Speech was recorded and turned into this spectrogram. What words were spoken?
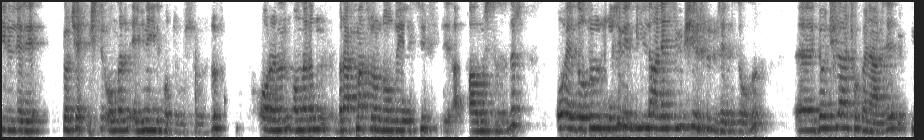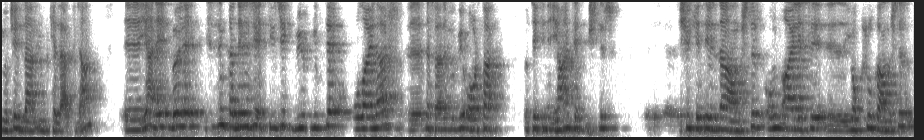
birileri göç etmiştir. Onların evine gidip oturmuşsunuzdur. Oranın onların bırakmak zorunda olduğu yeri siz e, almışsınızdır. O evde oturduğunuz sürece bir, bir lanet gibi bir şey üzerinizde olur. E, göçler çok önemli. Göç edilen ülkeler filan. E, yani böyle sizin kaderinizi etkileyecek büyüklükte olaylar e, mesela bir ortak ötekine ihanet etmiştir. E, şirketi elinden almıştır. Onun ailesi e, yoksul kalmıştır.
